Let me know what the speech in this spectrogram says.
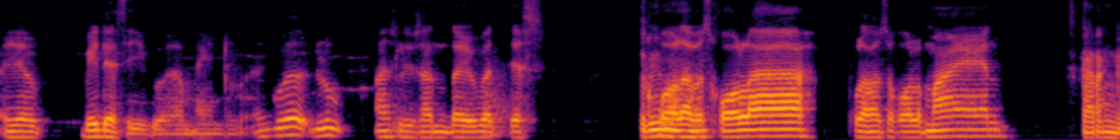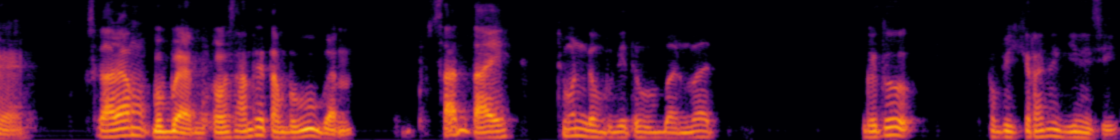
ya beda sih gue main dulu gue dulu asli santai banget. Tapi sekolah sekolah pulang sekolah main sekarang enggak ya? sekarang Beban. Kalau santai tanpa beban. santai cuman gak begitu beban banget Gue tuh kepikirannya gini sih.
